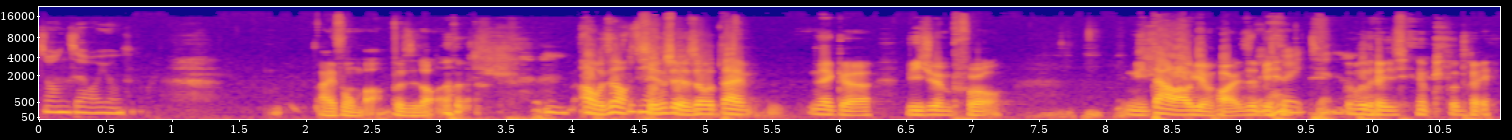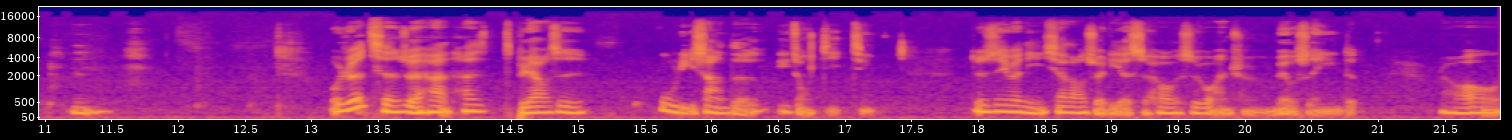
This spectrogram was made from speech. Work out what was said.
装置要用什么？iPhone 吧？不知道。嗯 啊，我知道，潜水的时候带那个 Vision Pro，你大老远跑来这不边，推荐哦。不推荐，不推。嗯，我觉得潜水它它比较是物理上的一种极境，就是因为你下到水里的时候是完全没有声音的。然后，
